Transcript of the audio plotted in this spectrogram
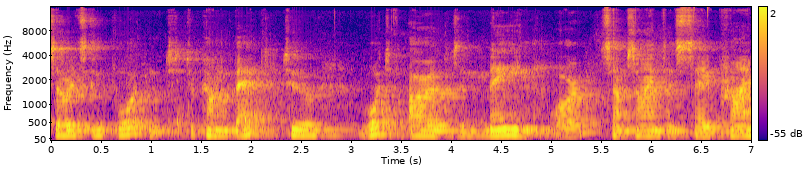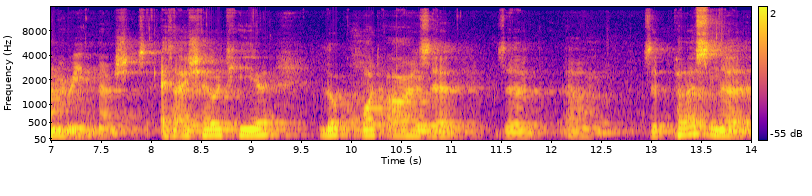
So it's important to come back to what are the main, or some scientists say primary emotions. As I showed here, look what are the, the, um, the personal,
